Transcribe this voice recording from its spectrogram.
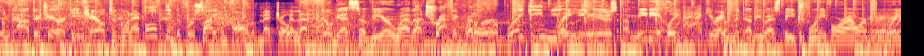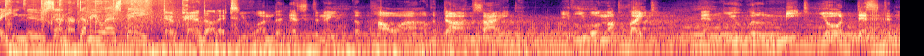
from Cobb to Cherokee. Carroll to Gwinnett, Fulton to Forsyth, And all of Metro 11. You'll get severe weather. traffic red alert, breaking news. Breaking news immediately Accurate. from the WSB 24 hour Breaking News Center. WSB. Depend on it. You underestimate the power of the dark side. If you will not fight, then you will meet your destiny.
